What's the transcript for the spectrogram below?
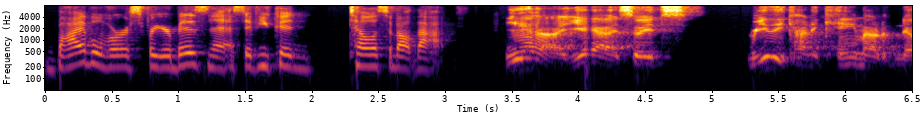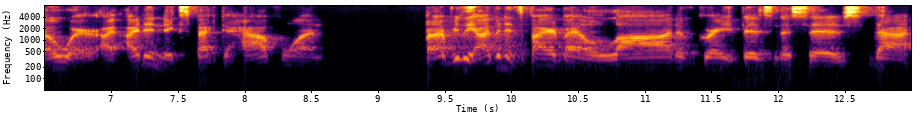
Bible verse for your business, if you could tell us about that. Yeah, yeah. So it's really kind of came out of nowhere. I, I didn't expect to have one but I really I've been inspired by a lot of great businesses that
